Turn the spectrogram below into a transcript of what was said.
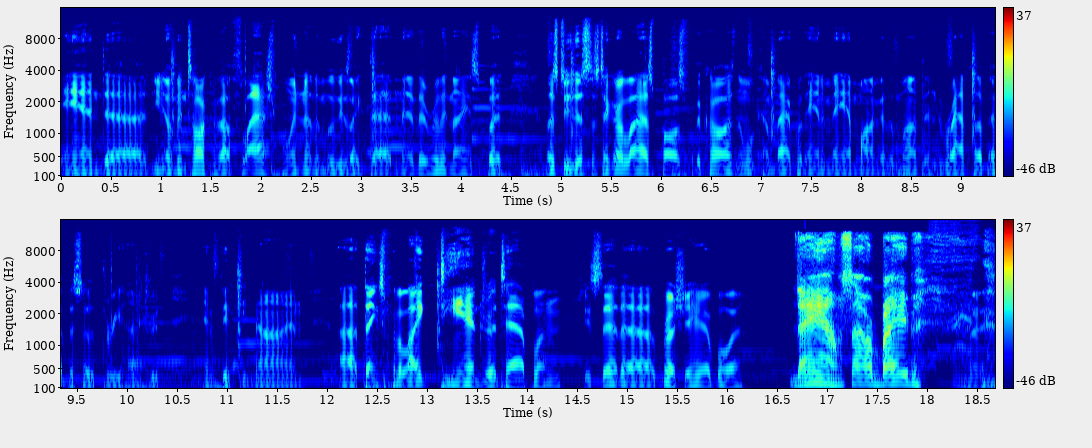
and uh, you know been talking about Flashpoint and other movies like that, and they're they're really nice. But let's do this. Let's take our last pause for the cause, and then we'll come back with anime and manga of the month and wrap up episode three hundred and fifty nine. Uh, thanks for the like, Deandra Taplin. She said, uh, "Brush your hair, boy." Damn, sorry, baby.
